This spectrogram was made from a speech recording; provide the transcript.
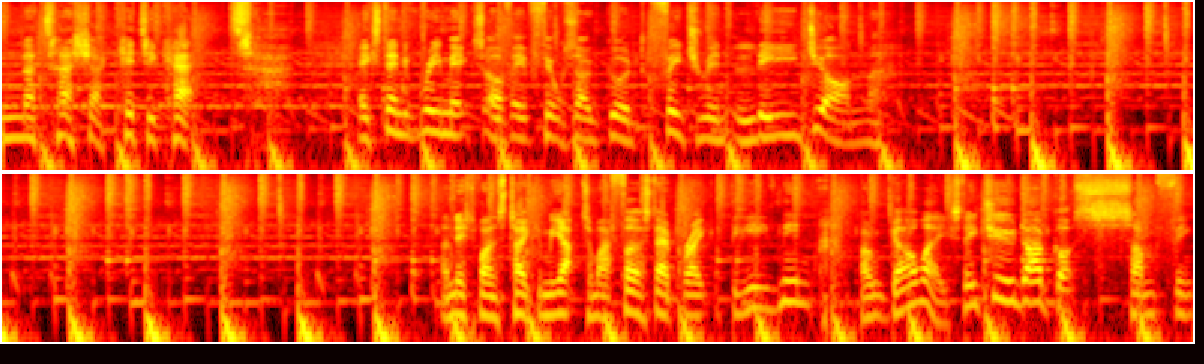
Natasha Kitty Katt. Extended remix of It Feels So Good featuring Lee John. And this one's taking me up to my first ad break of the evening. Don't go away. Stay tuned. I've got something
